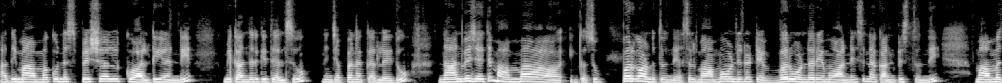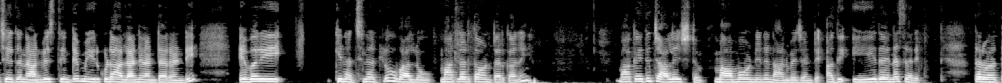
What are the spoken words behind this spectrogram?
అది మా అమ్మకున్న స్పెషల్ క్వాలిటీ అండి. మీకు అందరికీ తెలుసు నేను చెప్పనక్కర్లేదు. నాన్ వెజ్ అయితే మా అమ్మ ఇంకా సూపర్గా వండుతుంది. అసలు మా అమ్మ వండినట్టు ఎవ్వరు వండరేమో అనేసి నాకు అనిపిస్తుంది. మా అమ్మ చేత నాన్ వెజ్ తింటే మీరు కూడా అలానే అంటారండి. ఎవరికి నచ్చినట్లు వాళ్ళు మాట్లాడుతూ ఉంటారు కానీ మాకైతే చాలా ఇష్టం మా అమ్మ వండిన నాన్ వెజ్ అంటే. అది ఏదైనా సరే. తర్వాత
